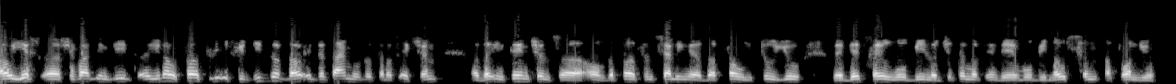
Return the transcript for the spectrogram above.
Oh, yes, uh, Shafat, indeed. Uh, you know, firstly, if you did not know at the time of the transaction uh, the intentions uh, of the person selling uh, the phone to you, that that sale will be legitimate and there will be no sin upon you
